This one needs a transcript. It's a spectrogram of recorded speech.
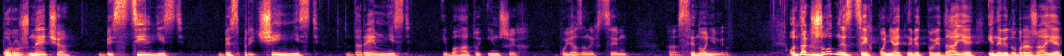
порожнеча, безцільність, безпричинність, даремність і багато інших пов'язаних з цим е, синонімів. Однак жодне з цих понять не відповідає і не відображає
